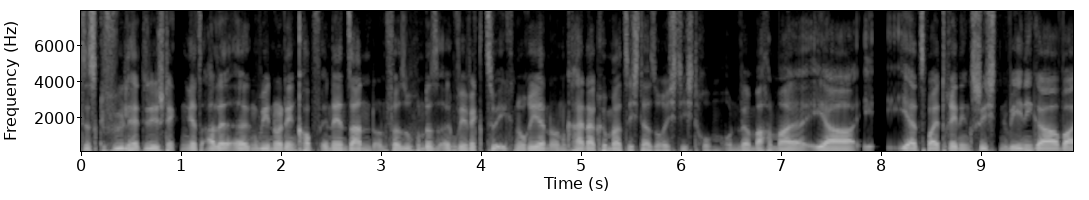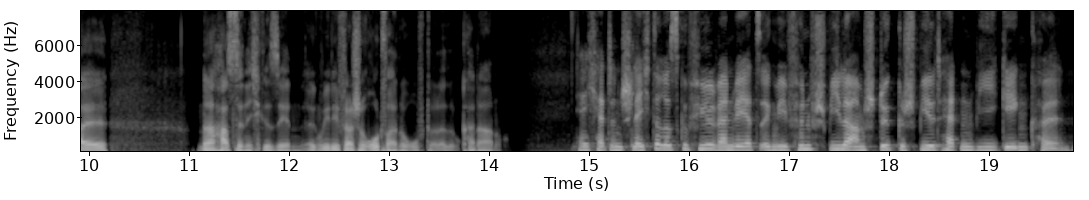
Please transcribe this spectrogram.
das Gefühl hätte, die stecken jetzt alle irgendwie nur den Kopf in den Sand und versuchen das irgendwie wegzuignorieren und keiner kümmert sich da so richtig drum. Und wir machen mal eher, eher zwei Trainingsschichten weniger, weil na, hast du nicht gesehen. Irgendwie die Flasche Rotwein ruft oder so, keine Ahnung. Ja, ich hätte ein schlechteres Gefühl, wenn wir jetzt irgendwie fünf Spiele am Stück gespielt hätten wie gegen Köln.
